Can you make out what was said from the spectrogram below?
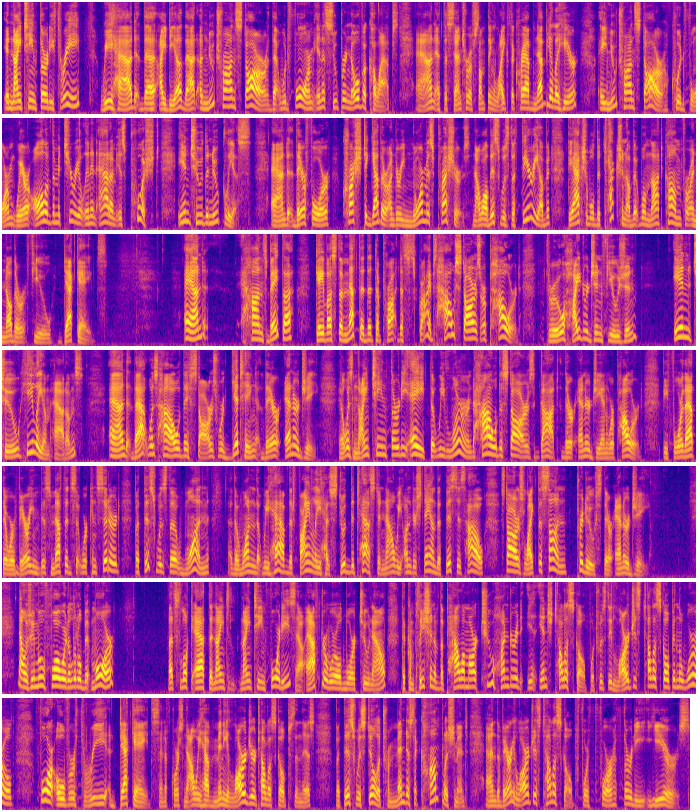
In 1933, we had the idea that a neutron star that would form in a supernova collapse. And at the center of something like the Crab Nebula here, a neutron star could form where all of the material in an atom is pushed into the nucleus and therefore crushed together under enormous pressures. Now while this was the theory of it, the actual detection of it will not come for another few decades. And Hans Bethe gave us the method that describes how stars are powered through hydrogen fusion into helium atoms and that was how the stars were getting their energy. It was 1938 that we learned how the stars got their energy and were powered. Before that, there were various methods that were considered. But this was the one the one that we have that finally has stood the test. And now we understand that this is how stars like the sun produce their energy. Now as we move forward a little bit more, Let's look at the 1940s uh, after World War II now the completion of the Palomar 200 inch telescope which was the largest telescope in the world for over three decades. And of course, now we have many larger telescopes than this. But this was still a tremendous accomplishment and the very largest telescope for, for 30 years.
